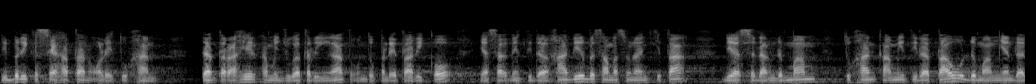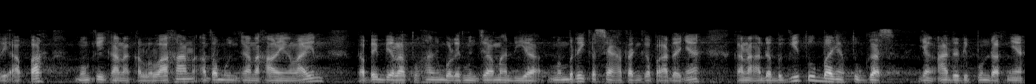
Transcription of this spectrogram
diberi kesehatan oleh Tuhan. Dan terakhir kami juga teringat untuk pendeta Riko yang saat ini tidak hadir bersama sunan kita. Dia sedang demam. Tuhan kami tidak tahu demamnya dari apa. Mungkin karena kelelahan atau mungkin karena hal yang lain. Tapi biarlah Tuhan boleh menjamah dia. Memberi kesehatan kepadanya. Karena ada begitu banyak tugas yang ada di pundaknya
